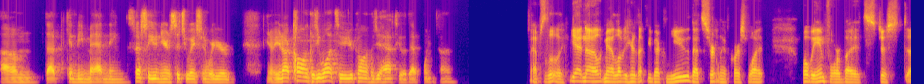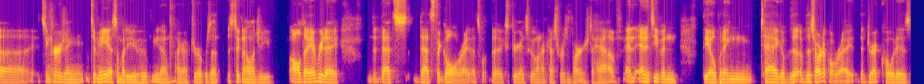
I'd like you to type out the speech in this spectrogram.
Um, that can be maddening, especially when you're in a situation where you're, you know, you're not calling because you want to. You're calling because you have to at that point in time. Absolutely, yeah. No, I mean, I love to hear that feedback from you. That's certainly, of course, what what we aim for, but it's just uh, it's encouraging to me as somebody who you know I have to represent this technology all day, every day. That that's that's the goal, right? That's what the experience we want our customers and partners to have, and and it's even the opening tag of the, of this article, right? The direct quote is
